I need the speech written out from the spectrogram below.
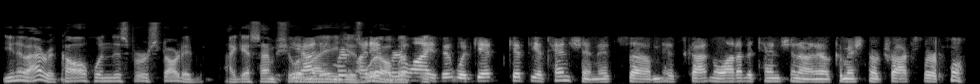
You know, I recall when this first started. I guess I'm sure yeah, my age re- as I well. I didn't realize it, it, would get get the attention. It's um it's gotten a lot of attention. I know Commissioner Troxler,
